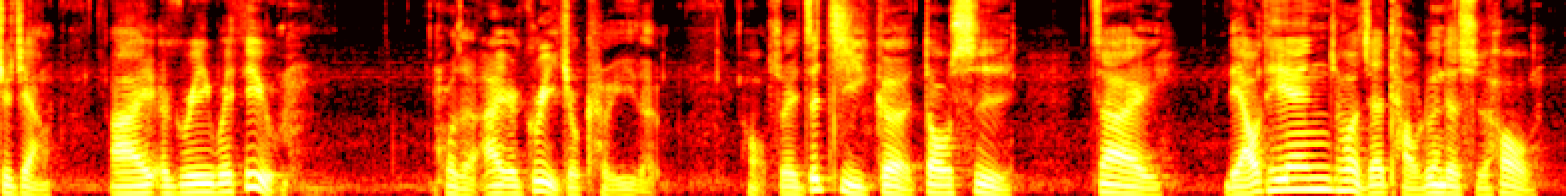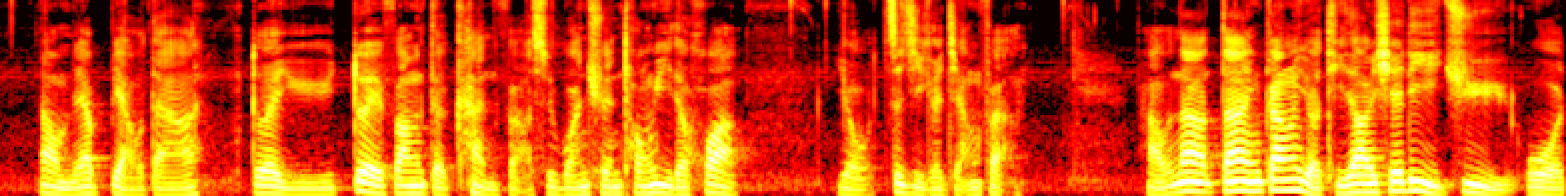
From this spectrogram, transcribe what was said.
就讲。I agree with you，或者 I agree 就可以了。好，所以这几个都是在聊天或者在讨论的时候，那我们要表达对于对方的看法是完全同意的话，有这几个讲法。好，那当然刚刚有提到一些例句，我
